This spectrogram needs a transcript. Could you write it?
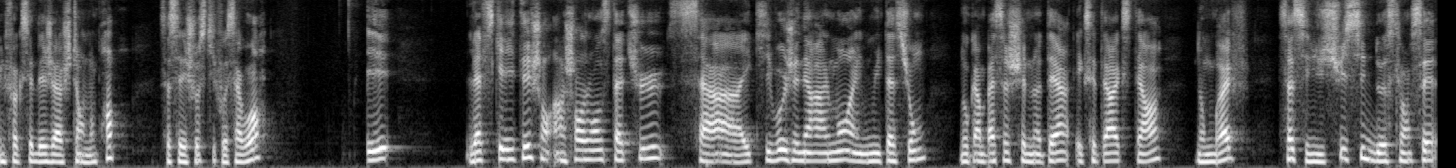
une fois que c'est déjà acheté en nom propre. Ça, c'est des choses qu'il faut savoir. Et la fiscalité, un changement de statut, ça équivaut généralement à une mutation, donc un passage chez le notaire, etc. etc. Donc bref, ça, c'est du suicide de se lancer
